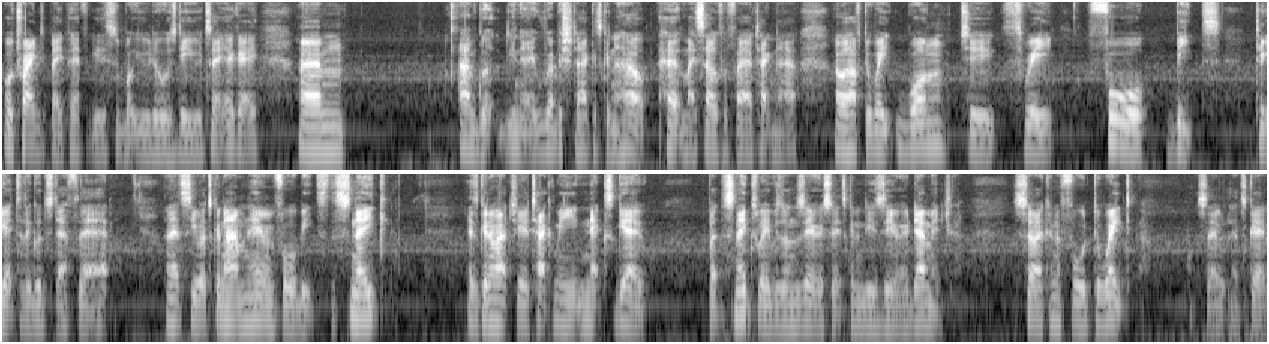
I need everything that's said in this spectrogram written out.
or trying to play perfectly, this is what you would always do. You would say, okay, um, I've got, you know, rubbish attack is going to help hurt myself if I attack now. I will have to wait one, two, three, four beats to get to the good stuff there. Let's see what's going to happen here in four beats. The snake is going to actually attack me next go. But the snake's wave is on zero, so it's going to do zero damage. So I can afford to wait. So let's go.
